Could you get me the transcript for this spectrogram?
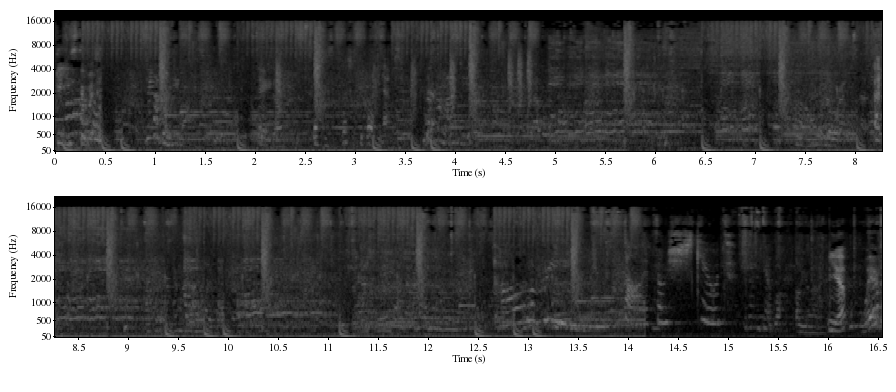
Get used to it. There you go. Yep. I'm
